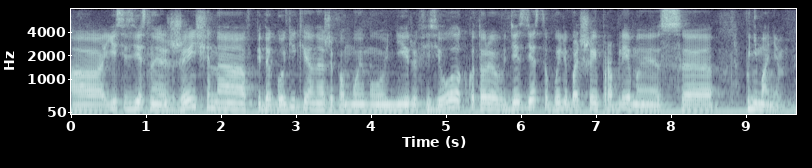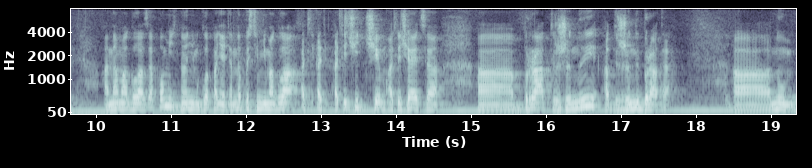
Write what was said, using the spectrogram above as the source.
А, есть известная женщина в педагогике, она же, по-моему, нейрофизиолог, у которой в детстве были большие проблемы с э, пониманием. Она могла запомнить, но не могла понять. Она, допустим, не могла от, от, отличить, чем отличается а, брат жены от жены брата. А, ну,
